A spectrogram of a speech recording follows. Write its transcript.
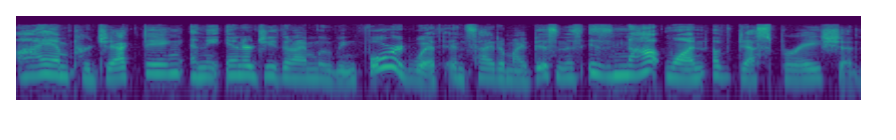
I am projecting and the energy that I'm moving forward with inside of my business is not one of desperation.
